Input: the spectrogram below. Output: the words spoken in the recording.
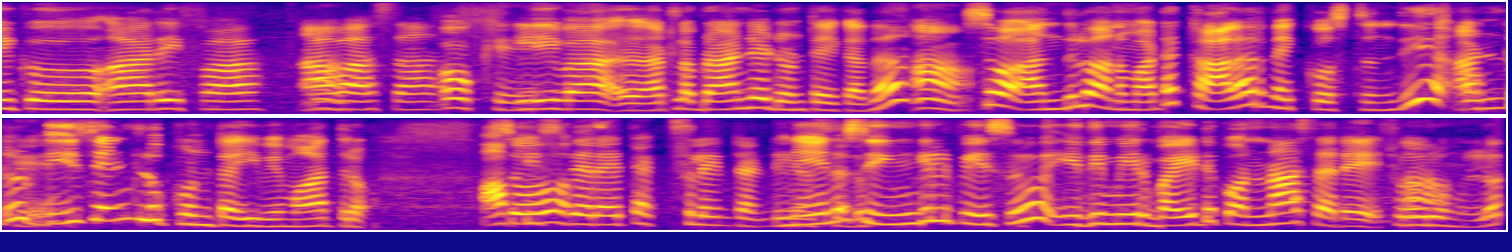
మీకు ఆరిఫా ఆవాస లీవా అట్లా బ్రాండెడ్ ఉంటాయి కదా. సో అందులో అన్నమాట కాలర్ నెక్ వస్తుంది. అండ్. డీసెంట్ లుక్ ఉంటాయి ఇవి మాత్రం. ఆఫీస్ వేర్ అయితే ఎక్సలెంట్ అండి నేను. సింగిల్ పీస్ ఇది మీరు బయట కొన్నా సరే షోరూమ్లో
